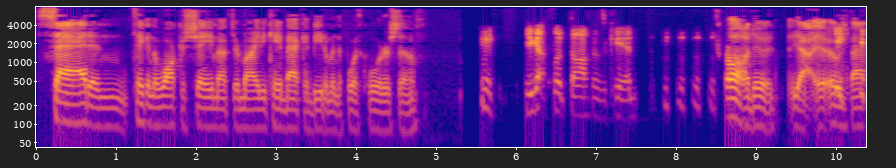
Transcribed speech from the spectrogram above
sad and taking the walk of shame after Miami came back and beat them in the fourth quarter. So you got flipped off as a kid. oh, dude. Yeah, it, it was bad.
